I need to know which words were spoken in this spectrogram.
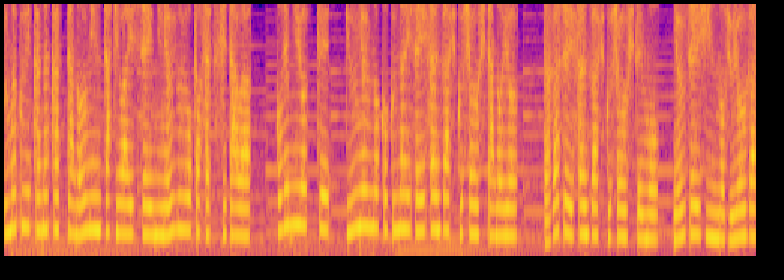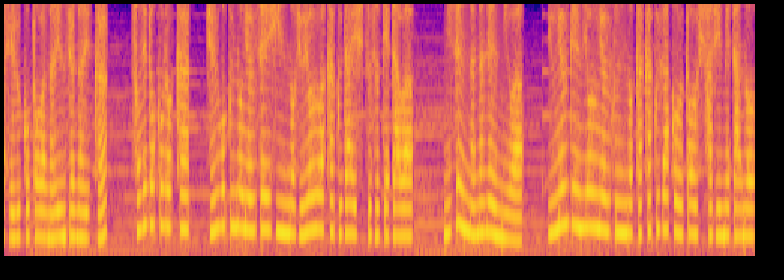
うまくいかなかった農民たちは一斉に乳牛を屠殺したわ。これによって、牛乳の国内生産が縮小したのよ。だが生産が縮小しても、乳製品の需要が減ることはないんじゃないか？それどころか、中国の乳製品の需要は拡大し続けたわ。2007年には、輸入原料乳粉の価格が高騰し始めたの。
